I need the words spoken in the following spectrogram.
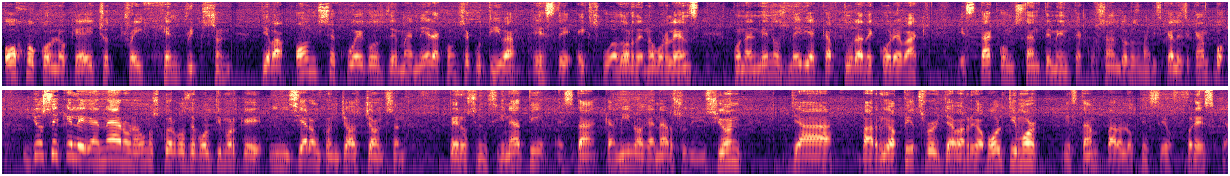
Ojo con lo que ha hecho Trey Hendrickson. Lleva 11 juegos de manera consecutiva, este exjugador de Nueva Orleans, con al menos media captura de coreback. Está constantemente acosando a los mariscales de campo y yo sé que le ganaron a unos cuervos de Baltimore que iniciaron con Josh Johnson, pero Cincinnati está camino a ganar su división. Ya barrió a Pittsburgh, ya barrió a Baltimore y están para lo que se ofrezca.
